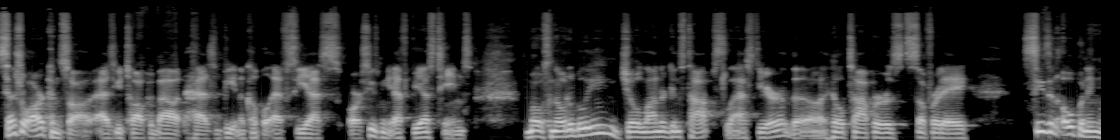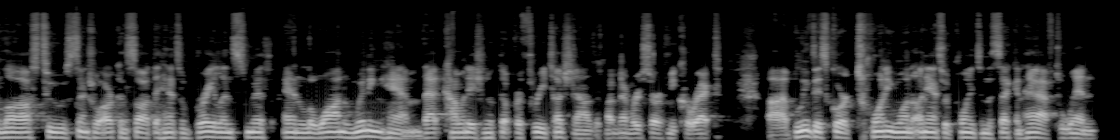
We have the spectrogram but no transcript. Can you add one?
Central Arkansas, as you talk about, has beaten a couple FCS or, excuse me, FBS teams. Most notably, Joe Lonergan's Tops last year. The Hilltoppers suffered a Season opening loss to Central Arkansas at the hands of Breylin Smith and Lujuan Winningham. That combination hooked up for three touchdowns, if my memory serves me correct. Uh, I believe they scored 21 unanswered points in the second half to win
